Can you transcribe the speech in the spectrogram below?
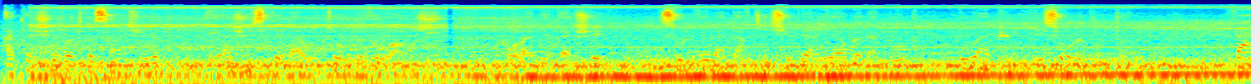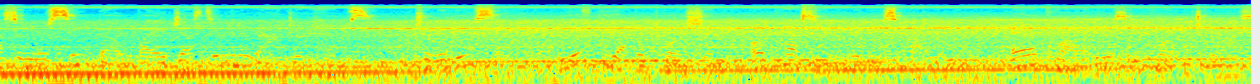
Attachez votre ceinture et ajustez-la autour de vos hanches. Pour la détacher, soulevez la partie supérieure de la boucle ou appuyez sur le bouton. Fasten your seatbelt by adjusting it around your hips. To release it, lift the upper portion or press the release button. Air quality is important to us.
